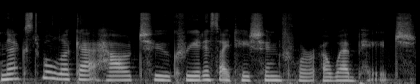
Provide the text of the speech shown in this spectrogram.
Next, we'll look at how to create a citation for a web page.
